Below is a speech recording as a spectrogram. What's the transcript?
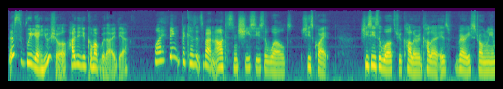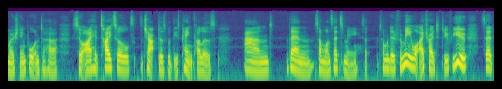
That's really unusual. How did you come up with the idea? Well, I think because it's about an artist and she sees the world, she's quite. She sees the world through color, and color is very strongly emotionally important to her. So I had titled the chapters with these paint colors, and then someone said to me, someone did for me what I tried to do for you, said,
